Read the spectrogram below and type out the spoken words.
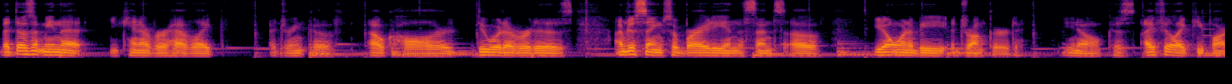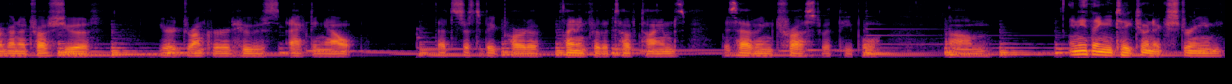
that doesn't mean that you can't ever have like a drink of alcohol or do whatever it is. I'm just saying sobriety in the sense of you don't want to be a drunkard, you know, because I feel like people aren't going to trust you if you're a drunkard who's acting out that's just a big part of planning for the tough times is having trust with people. Um, anything you take to an extreme,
